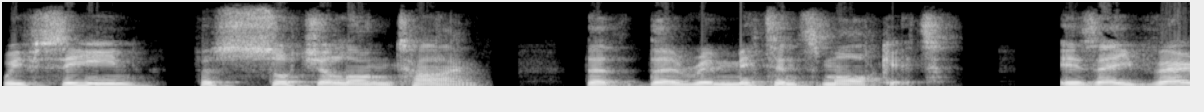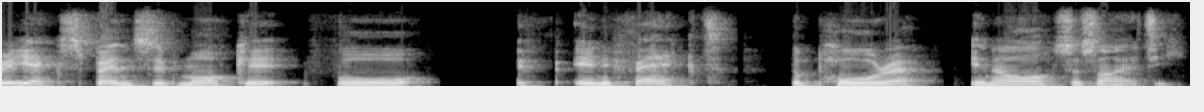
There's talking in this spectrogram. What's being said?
We've seen for such a long time that the remittance market is a very expensive market for, if in effect, the poorer in our society,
